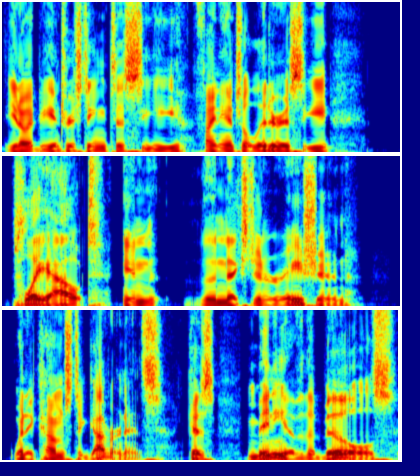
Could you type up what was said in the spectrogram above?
you know, it'd be interesting to see financial literacy play out in the next generation when it comes to governance because many of the bills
